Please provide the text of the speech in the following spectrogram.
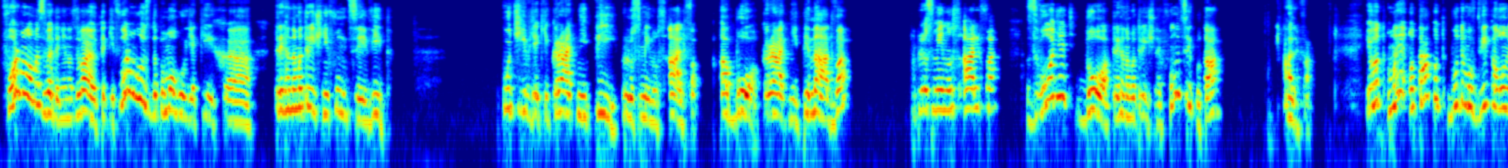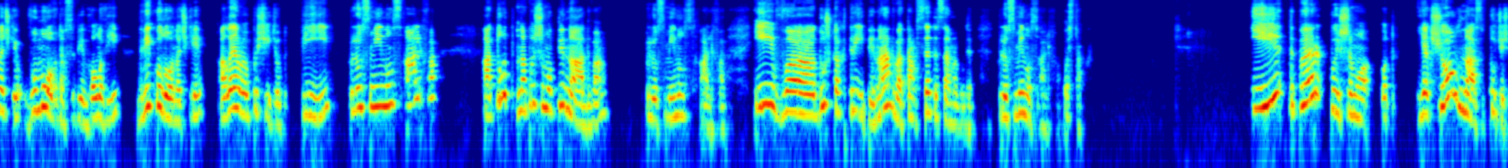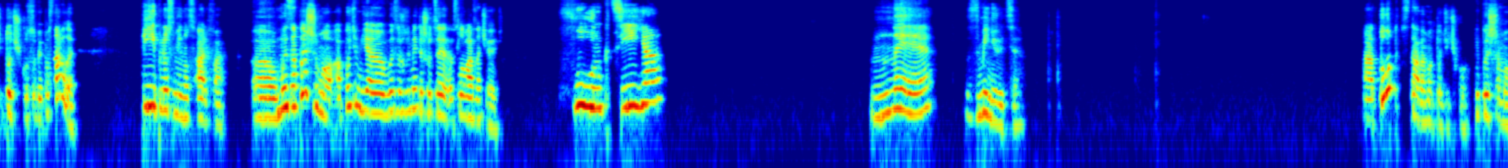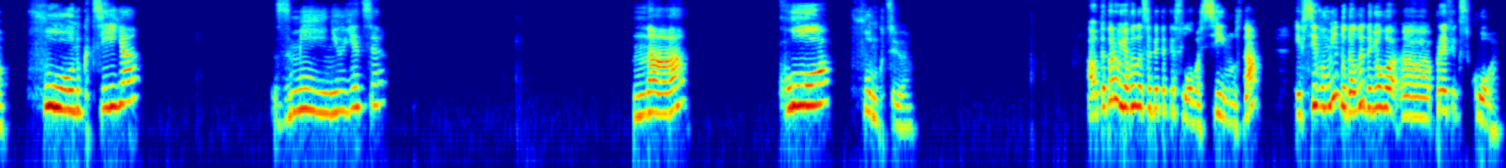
Формулами зведення називають такі формули, з допомогою яких е, тригонометричні функції від кутів, які кратні пі плюс-мінус альфа, або кратні пі на 2 плюс-мінус альфа, зводять до тригонометричної функції кута альфа. І от ми отак от будемо в дві колоночки, в умовно собі в голові, дві колоночки, але ви пишіть от пі плюс-мінус альфа, а тут напишемо пі на 2 плюс-мінус альфа. І в е, дужках 3 пі на 2 там все те саме буде, плюс-мінус альфа. Ось так. І тепер пишемо, от якщо в нас ту точку собі поставили, пі плюс-мінус альфа, е, ми запишемо, а потім я, ви зрозумієте, що це слова означають. Функція не змінюється. А тут ставимо точечку і пишемо функція змінюється на кофункцію. А от тепер уявили собі таке слово синус, да? І всі в умі додали до нього е, префікс ко.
